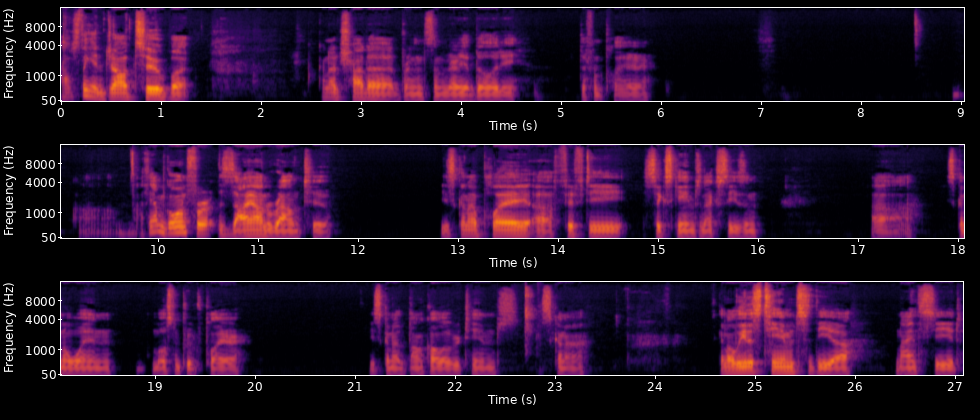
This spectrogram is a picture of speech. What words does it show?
I was thinking Ja too, but I'm gonna try to bring in some variability. Different player. Um, I think I'm going for Zion round two. He's gonna play uh, 56 games next season. Uh, he's gonna win Most Improved Player. He's gonna dunk all over teams. He's gonna he's gonna lead his team to the uh, ninth seed,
